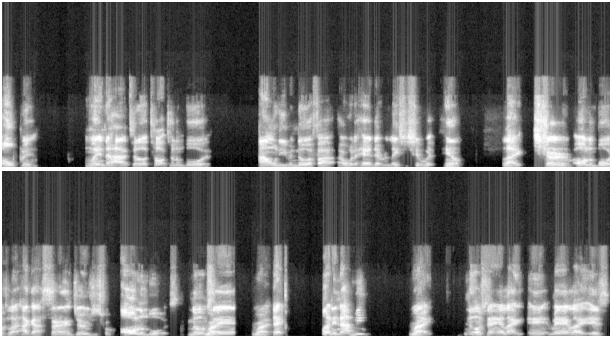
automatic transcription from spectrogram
open, went in the hotel, talked to them boys, I don't even know if I, I would have had that relationship with him. Like Sherm, all them boys. Like I got signed jerseys from all them boys. You know what I'm right. saying? Right. That money, not me. Right. Like, you know what I'm saying? Like, and man, like it's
